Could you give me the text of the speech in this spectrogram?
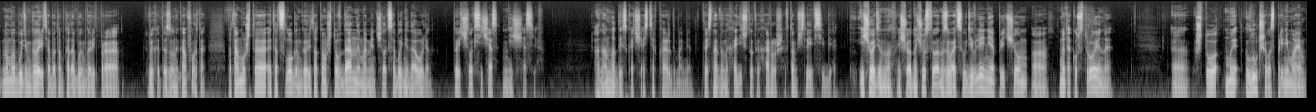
ну мы будем говорить об этом, когда будем говорить про выход из зоны комфорта, потому что этот слоган говорит о том, что в данный момент человек собой недоволен. То есть человек сейчас несчастлив. А нам надо искать счастье в каждый момент. То есть надо находить что-то хорошее, в том числе и в себе. Еще, один, еще одно чувство называется удивление, причем э, мы так устроены, что мы лучше воспринимаем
